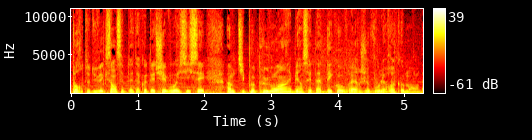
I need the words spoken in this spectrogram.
Porte du Vexin, c'est peut-être à côté de chez vous. Et si c'est un petit peu plus loin, eh bien c'est à découvrir, je vous le recommande.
